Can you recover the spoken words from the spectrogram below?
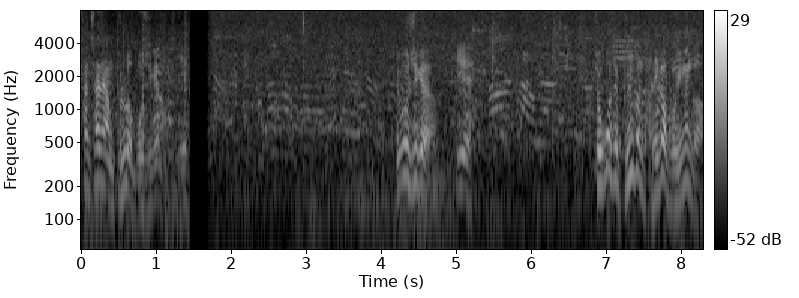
천천히 한번 둘러보시게나 예. 이보시게 예. 저곳에 붉은 다리가 보이는가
